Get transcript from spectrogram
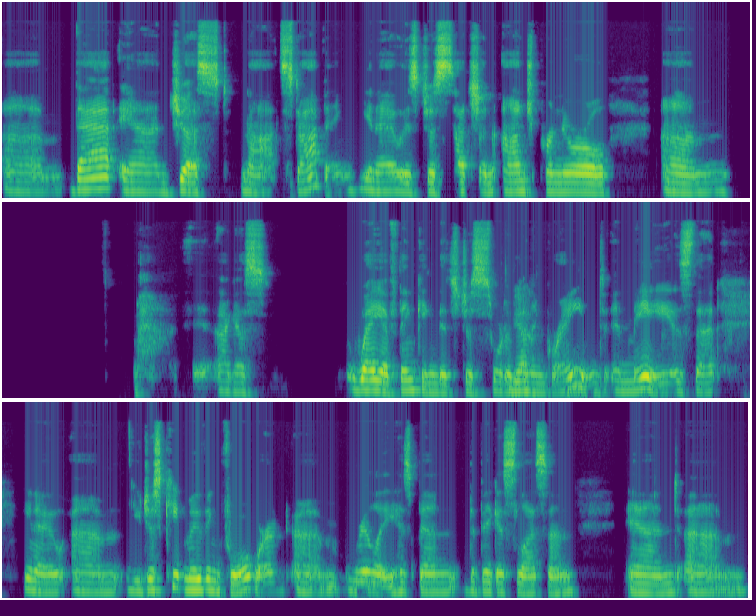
um, that and just not stopping. You know, is just such an entrepreneurial um, I guess, way of thinking that's just sort of yeah. been ingrained in me is that, you know, um, you just keep moving forward, um, really has been the biggest lesson. And, um,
